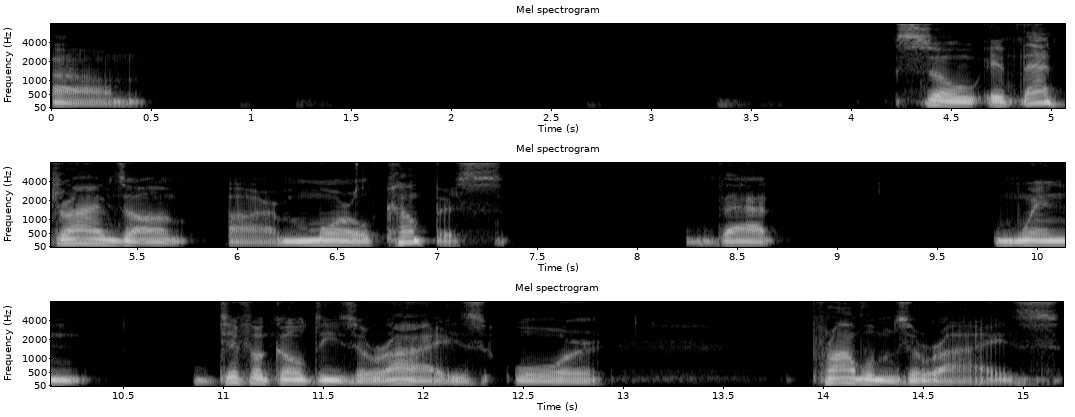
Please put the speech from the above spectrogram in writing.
Um. So if that drives our our moral compass, that when difficulties arise or problems arise,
